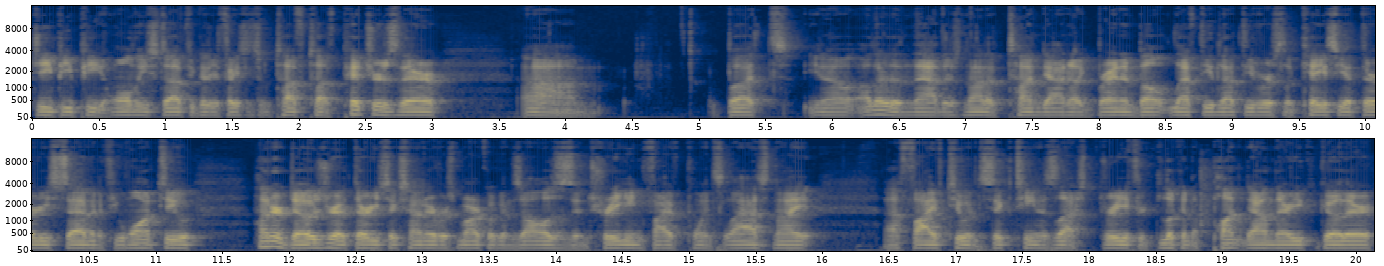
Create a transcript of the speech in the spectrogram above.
GPP only stuff because you're facing some tough, tough pitchers there. Um, but you know, other than that, there's not a ton down here. Like Brandon Belt, lefty, lefty versus Lucchesi at 37. If you want to, Hunter Dozier at 3600 versus Marco Gonzalez is intriguing. Five points last night, uh, five, two, and 16 his last three. If you're looking to punt down there, you could go there.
